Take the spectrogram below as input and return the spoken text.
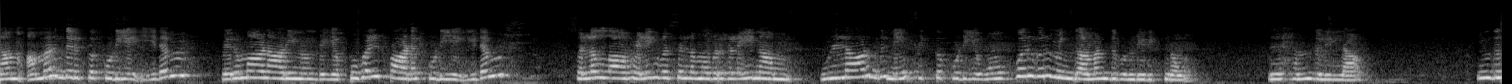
நாம் அமர்ந்திருக்கக்கூடிய இடம் பெருமானாரினுடைய புகழ் பாடக்கூடிய இடம் ஸல்லல்லாஹு அலைஹி அவர்களை நாம் உள்ளார்ந்து நேசிக்கக்கூடிய ஒவ்வொருவரும் இங்கு அமர்ந்து கொண்டிருக்கிறோம். அல்ஹம்துலில்லாஹ் இங்கு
